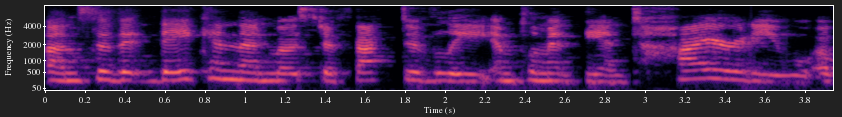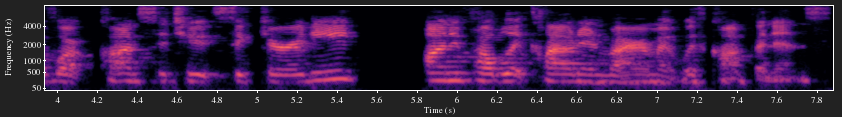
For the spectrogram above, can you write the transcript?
um, so that they can then most effectively implement the entirety of what constitutes security on a public cloud environment with confidence.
